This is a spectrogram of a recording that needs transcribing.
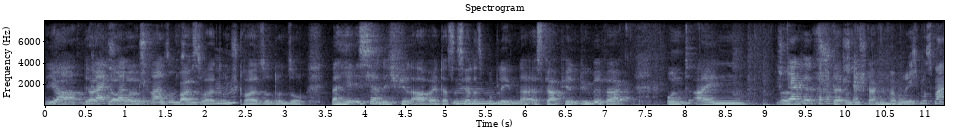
Ja, Ja, ja, ich glaube, und Stralsund und Greifswald so. Mhm. und Stralsund und so. Na, hier ist ja nicht viel Arbeit. Das ist ja Mhm. das Problem. Ne? Es gab hier ein Dübelwerk und ein Stärke, äh, Ster- und die Kartoffelstärke. Ich Stärkefabrik. muss mal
